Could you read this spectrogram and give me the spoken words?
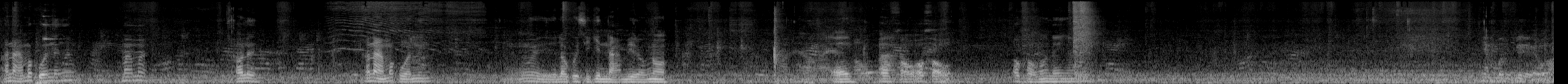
เอาหนามมาขวดหนึ่งครับมามาเอาเลยเอาหนามมาขวดหนึ่งโอ้ยเราก็สิกินหนามอยู่หรอกเนาะเอ้ยเอาเขาเอาเขา เอาเขาบ้างได้ยังยังบ่เกี่ยวอะ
